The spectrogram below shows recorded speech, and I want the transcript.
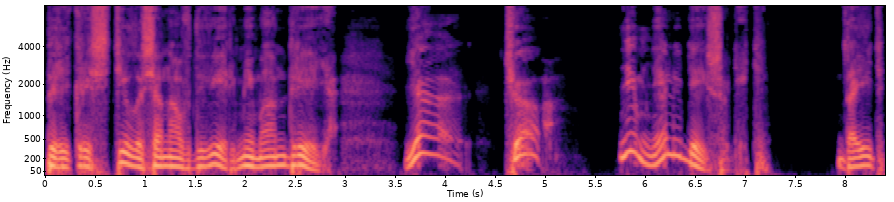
перекрестилась она в дверь мимо Андрея. Я чё? Не мне людей судить. Да ведь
